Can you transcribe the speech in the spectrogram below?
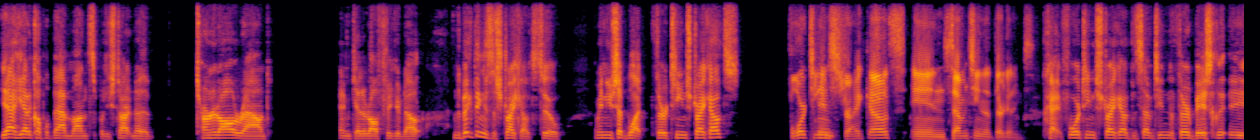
Yeah, he had a couple bad months, but he's starting to turn it all around and get it all figured out. And the big thing is the strikeouts too. I mean, you said what? 13 strikeouts? 14 in, strikeouts in 17 in the third innings. Okay, 14 strikeouts in 17 in the third. Basically, eh,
